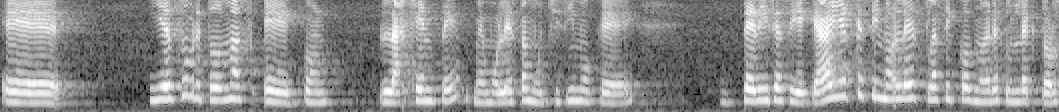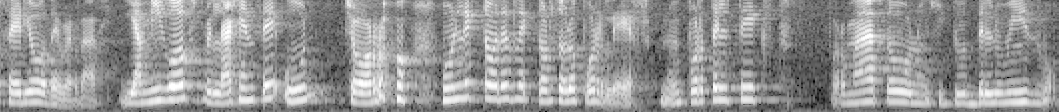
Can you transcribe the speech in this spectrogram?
eh, y es sobre todo más eh, con la gente, me molesta muchísimo que te dice así de que, ay, es que si no lees clásicos no eres un lector serio de verdad. Y amigos, relájense un chorro. Un lector es lector solo por leer, no importa el texto formato o longitud del mismo.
